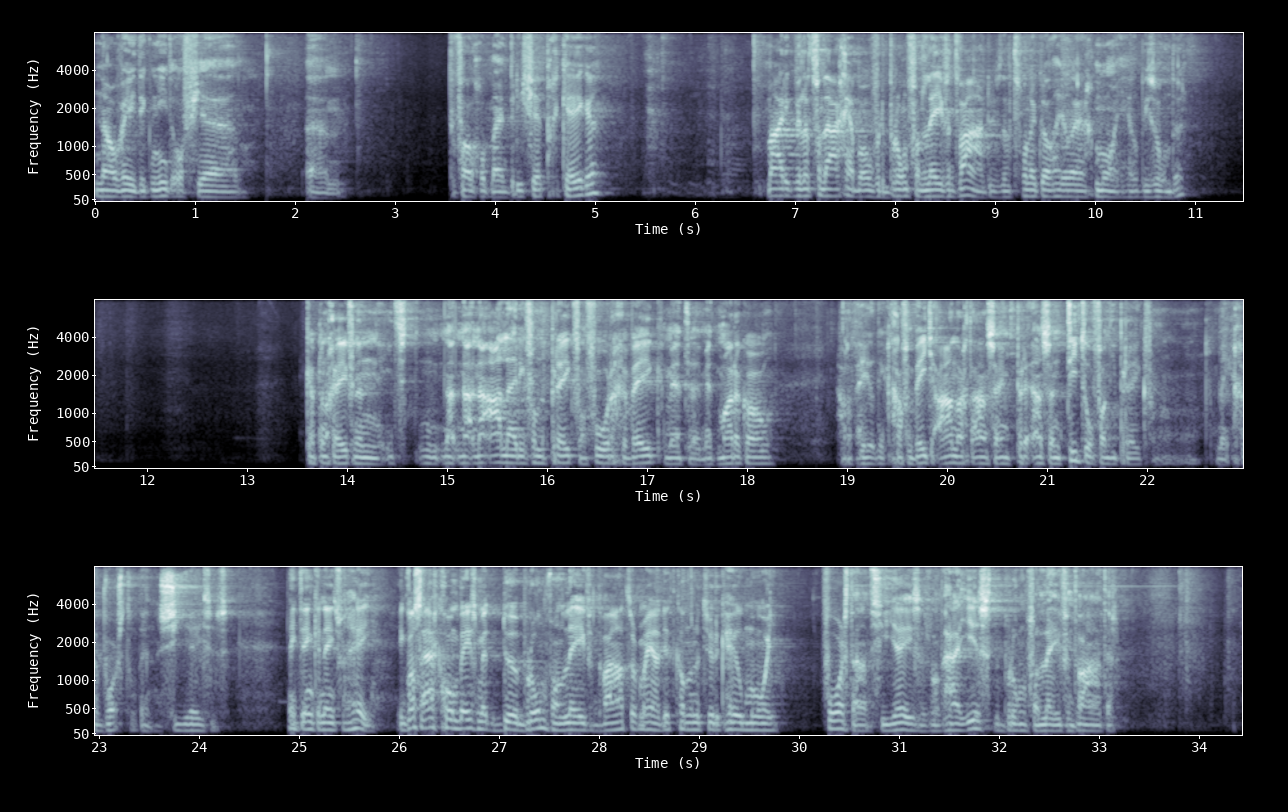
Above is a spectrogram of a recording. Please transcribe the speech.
Nou weet ik niet of je ehm, toevallig op mijn briefje hebt gekeken. Maar ik wil het vandaag hebben over de bron van levend water. Dus dat vond ik wel heel erg mooi, heel bijzonder. Ik heb nog even een, iets, naar na, na aanleiding van de preek van vorige week met, uh, met Marco. Had het heel, ik gaf een beetje aandacht aan zijn, aan zijn titel van die preek. Van, mee geworsteld en zie Jezus. En ik denk ineens van, hé, hey, ik was eigenlijk gewoon bezig met de bron van levend water. Maar ja, dit kan er natuurlijk heel mooi voor staan, zie Jezus. Want hij is de bron van levend water.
